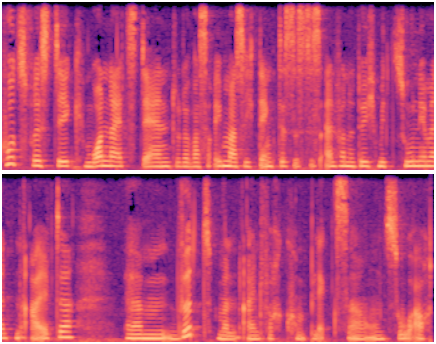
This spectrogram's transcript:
kurzfristig One-Night-Stand oder was auch immer? Also ich denke, das ist das einfach natürlich mit zunehmendem Alter ähm, wird man einfach komplexer und so auch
